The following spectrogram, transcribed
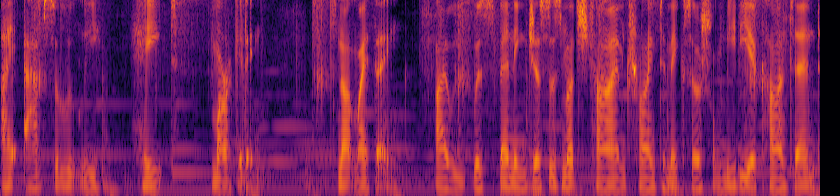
I absolutely hate marketing. It's not my thing. I was spending just as much time trying to make social media content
